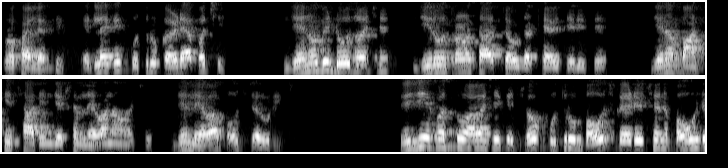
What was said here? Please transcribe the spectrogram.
પ્રોફાઇલેક્સિસ એટલે કે કૂતરું કરડ્યા પછી જેનો બી ડોઝ હોય છે, જીરો, ત્રણ, સાત, ચૌદ, અઠ્યાવીસ એ રીતે, જેના પાંચથી સાત ઇન્જેક્શન લેવાના હોય છે, જે લેવા બહુ જ જરૂરી છે. ત્રીજી એક વસ્તુ આવે છે કે જો કૂતરું બહુ જ કરડ્યું છે અને બહુ જ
